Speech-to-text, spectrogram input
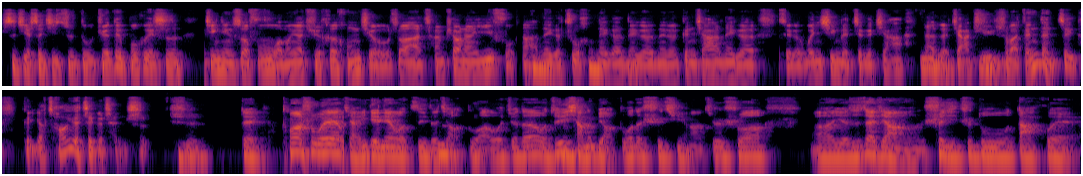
世界设计之都，绝对不会是仅仅说服务我们要去喝红酒，是吧？穿漂亮衣服啊，那个住那个那个那个更加那个这个温馨的这个家那个家居，是吧？等等，这个要超越这个城市。是对，童老师，我也讲一点点我自己的角度啊。我觉得我最近想的比较多的事情啊，就是说，呃，也是在讲设计之都大会。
